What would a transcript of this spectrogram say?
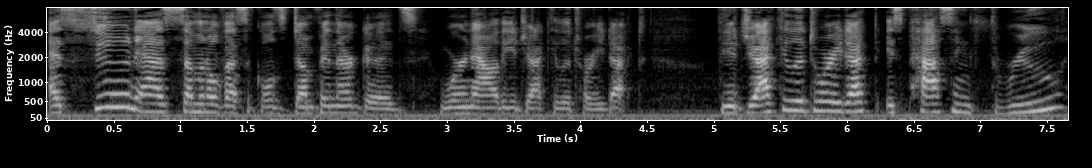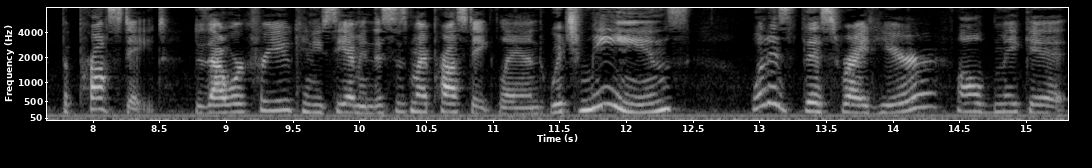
As soon as seminal vesicles dump in their goods, we're now the ejaculatory duct. The ejaculatory duct is passing through the prostate. Does that work for you? Can you see? I mean, this is my prostate gland, which means what is this right here? I'll make it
